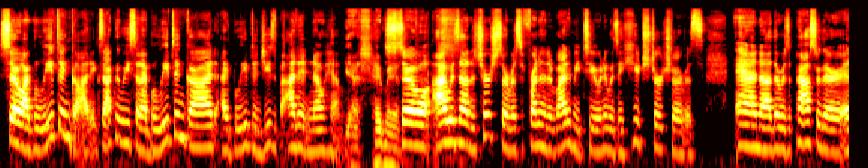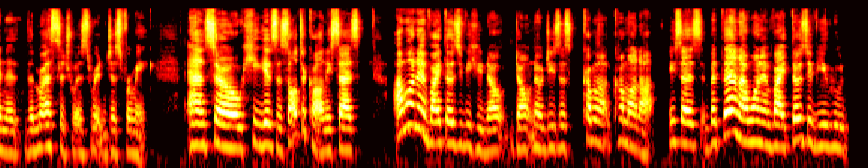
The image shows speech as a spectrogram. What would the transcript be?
So I believed in God, exactly what you said. I believed in God, I believed in Jesus, but I didn't know Him. Yes, amen. So I was at a church service a friend had invited me to, and it was a huge church service. And uh, there was a pastor there, and the, the message was written just for me. And so he gives this altar call, and he says, I want to invite those of you who know, don't know Jesus, come on, come on up. He says, but then I want to invite those of you who,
